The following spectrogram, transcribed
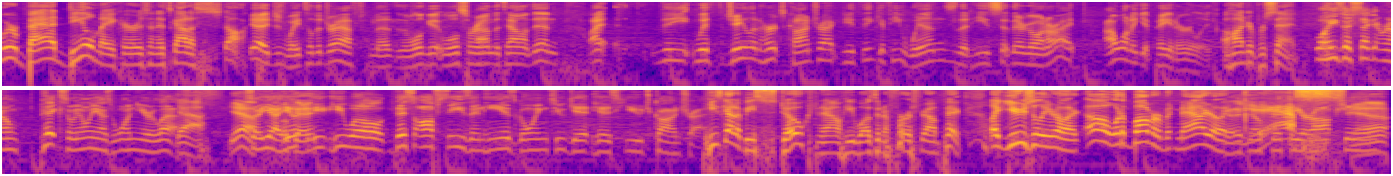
we're bad deal makers, and it's got us stuck. Yeah, just wait till the draft. We'll get we'll surround the talent then. I the with Jalen Hurts contract, do you think if he wins that he's sitting there going, "All right, I want to get paid early." hundred percent. well, he's a second round pick, so he only has one year left. Yeah. Yeah. So yeah, okay. he, he, he will this offseason he is going to get his huge contract. He's got to be stoked now. He wasn't a first round pick. Like usually you're like, "Oh, what a bummer," but now you're like, Yeah, there's no yes! fifth year option. Yeah.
